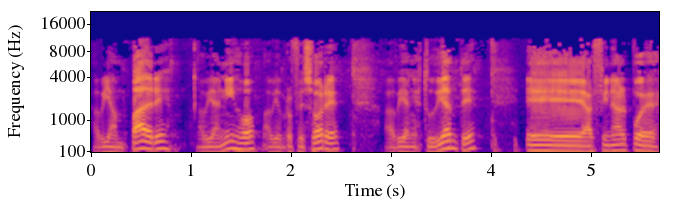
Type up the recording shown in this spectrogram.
habían padres, habían hijos, habían profesores, habían estudiantes. Al final, pues,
